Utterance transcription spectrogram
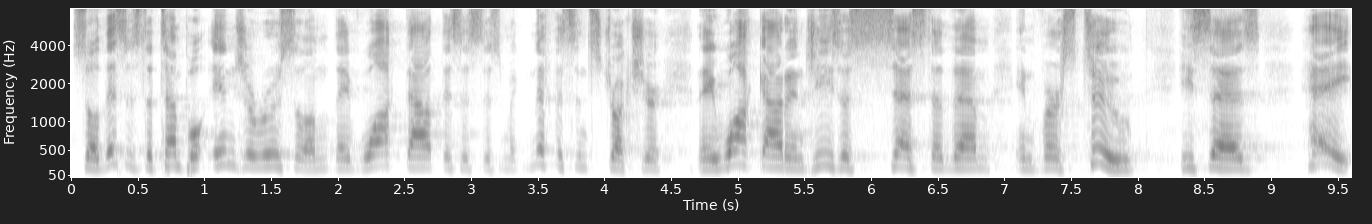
So, this is the temple in Jerusalem. They've walked out. This is this magnificent structure. They walk out, and Jesus says to them in verse 2, He says, Hey,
